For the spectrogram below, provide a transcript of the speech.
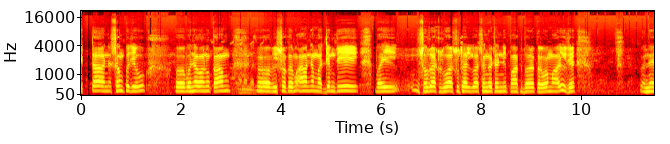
એકતા અને સંપ જેવું બનાવવાનું કામ? વિશ્વકર્મા આના માધ્યમથી ભાઈ સૌરાષ્ટ્ર લુવા સુથાર યુવા સંગઠનની પાંખ દ્વારા કરવામાં આવ્યું છે. અને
